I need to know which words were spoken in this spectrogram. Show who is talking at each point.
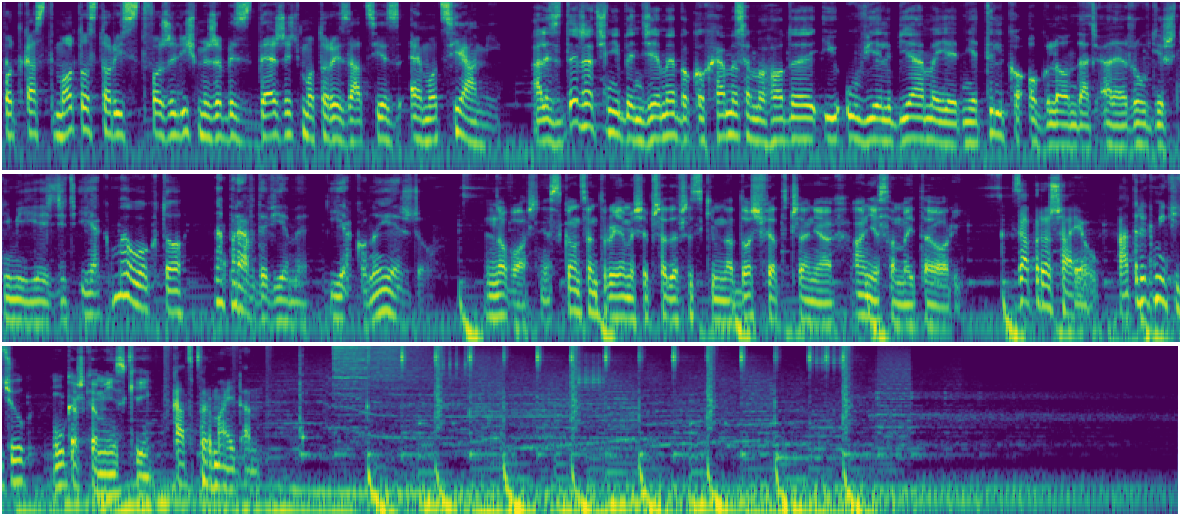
Speaker 1: Podcast Moto Stories stworzyliśmy, żeby zderzyć motoryzację z emocjami.
Speaker 2: Ale zderzać nie będziemy, bo kochamy samochody i uwielbiamy je nie tylko oglądać, ale również nimi jeździć. I jak mało kto, naprawdę wiemy, jak one jeżdżą.
Speaker 3: No właśnie, skoncentrujemy się przede wszystkim na doświadczeniach, a nie samej teorii.
Speaker 1: Zapraszają
Speaker 2: Patryk Mikiciuk,
Speaker 3: Łukasz Kamiński,
Speaker 1: Kacper Majdan.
